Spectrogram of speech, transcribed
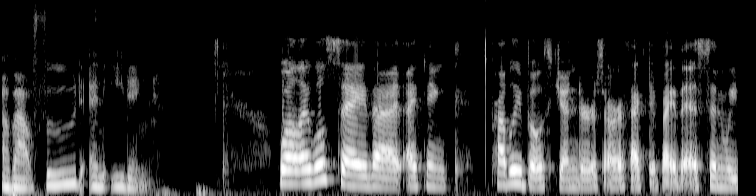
about food and eating? Well, I will say that I think probably both genders are affected by this, and we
